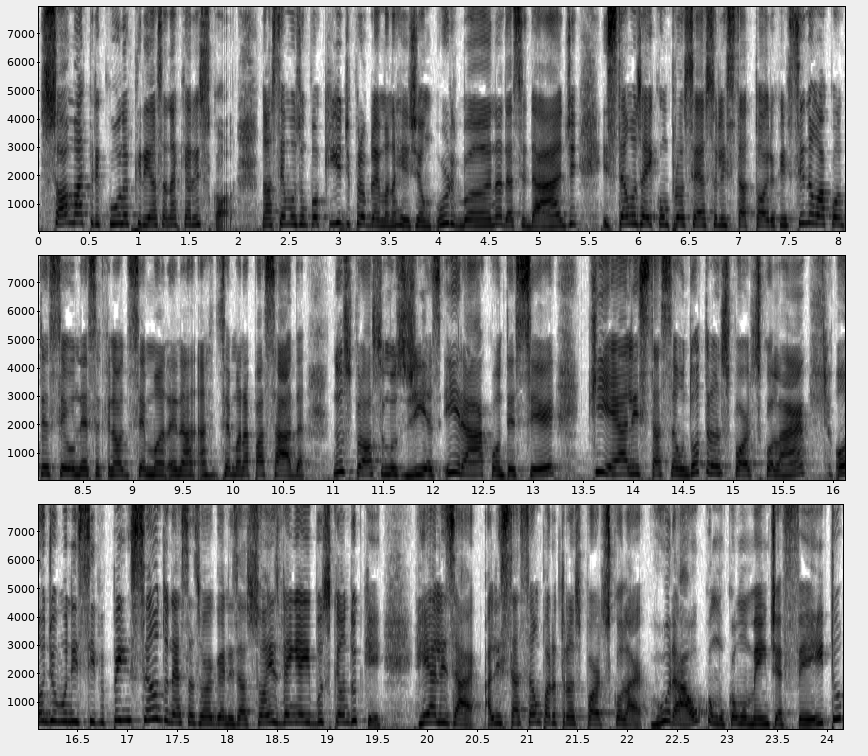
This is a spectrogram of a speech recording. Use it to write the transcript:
só matricula criança naquela escola. Nós temos um pouquinho de problema na região urbana da cidade, Estamos aí com um processo licitatório que, se não aconteceu nesse final de semana, na semana passada, nos próximos dias irá acontecer, que é a licitação do transporte escolar, onde o município, pensando nessas organizações, vem aí buscando o quê? Realizar a licitação para o transporte escolar rural, como comumente é feito,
